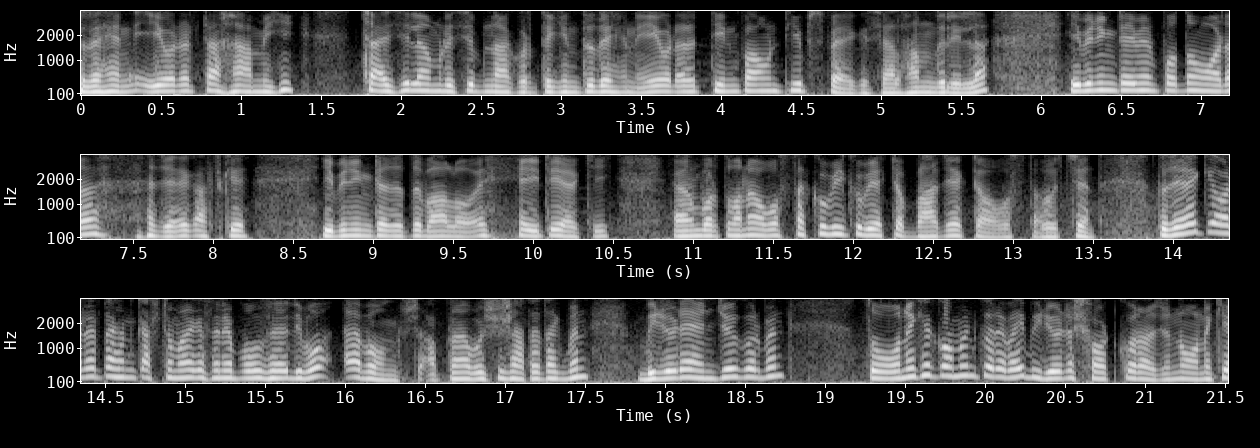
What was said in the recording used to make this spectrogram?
তো দেখেন, এই অর্ডারটা আমি চাইছিলাম রিসিভ না করতে, কিন্তু দেখেন, এই অর্ডারে তিন পাউন্ড টিপস পেয়ে গেছে, আলহামদুলিল্লাহ। ইভিনিং টাইমের প্রথম অর্ডার যে আজকে ইভিনিংটা যাতে ভালো হয়, এইটাই আর কি। এখন বর্তমানে অবস্থা খুবই খুবই একটা বাজে একটা অবস্থা হচ্ছেন তো যাই হোক অর্ডারটা এখন কাস্টমারের কাছে পৌঁছে দিব, এবং আপনারা অবশ্যই সাথে থাকবেন, ভিডিওটা এনজয় করবেন। তো অনেকে কমেন্ট করে, ভাই ভিডিওটা শর্ট করার জন্য। অনেকে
